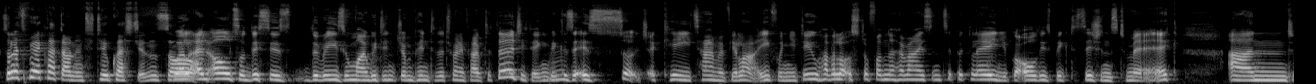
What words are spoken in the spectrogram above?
So let's break that down into two questions. So Well, and also this is the reason why we didn't jump into the 25 to 30 thing because it is such a key time of your life when you do have a lot of stuff on the horizon typically, and you've got all these big decisions to make and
